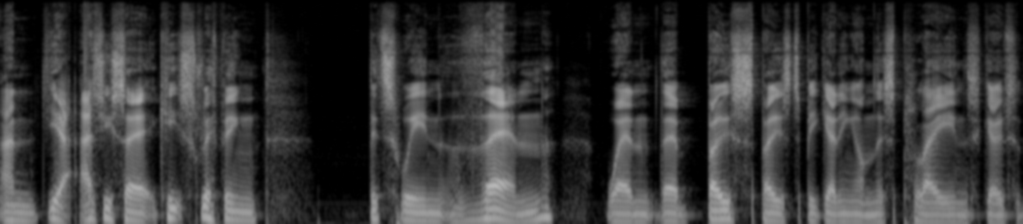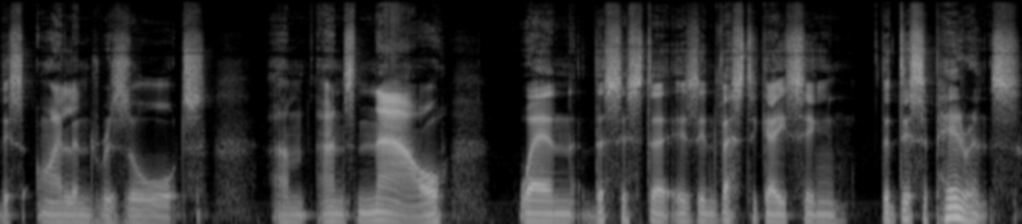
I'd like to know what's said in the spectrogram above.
And yeah, as you say, it keeps flipping between then, when they're both supposed to be getting on this plane to go to this island resort, um, and now, when the sister is investigating the disappearance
